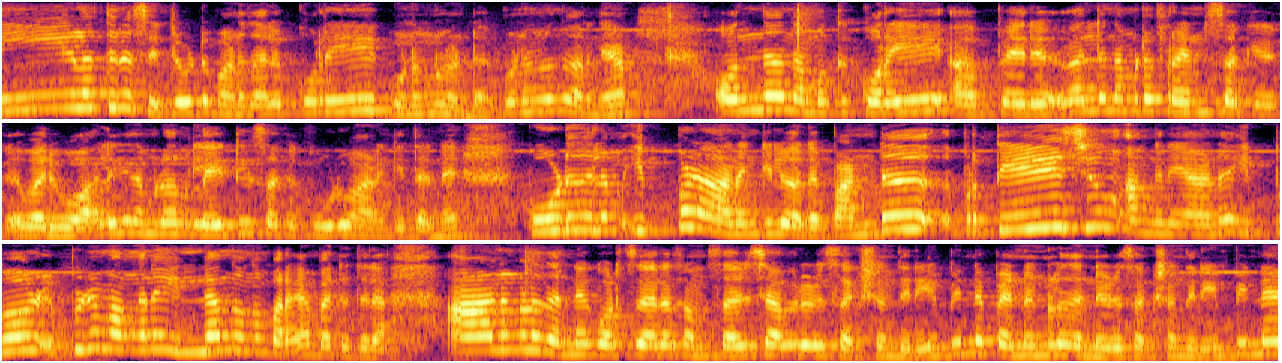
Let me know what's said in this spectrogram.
നീളത്തിന് സിറ്റ് ഔട്ട് പണിതാൽ കുറേ ഗുണങ്ങളുണ്ട്. ഗുണങ്ങളെന്ന് പറഞ്ഞാൽ ഒന്ന് നമുക്ക് കുറേ പേര് അല്ല നമ്മുടെ ഫ്രണ്ട്സൊക്കെ വരുമോ അല്ലെങ്കിൽ നമ്മുടെ റിലേറ്റീവ്സൊക്കെ കൂടുവാണെങ്കിൽ തന്നെ കൂടുതലും ഇപ്പോഴാണെങ്കിലും അതെ പണ്ട് പ്രത്യേകിച്ചും അങ്ങനെയാണ്. ഇപ്പോൾ ഇപ്പോഴും അങ്ങനെ ഇല്ലെന്നൊന്നും പറയാൻ പറ്റത്തില്ല. ആണുങ്ങൾ തന്നെ കുറച്ച് നേരം സംസാരിച്ച് അവരൊരു സെക്ഷൻ തിരിയും. പിന്നെ പെണ്ണുങ്ങൾ തന്നെ ഒരു സെക്ഷൻ തിരിയും. പിന്നെ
